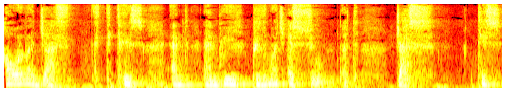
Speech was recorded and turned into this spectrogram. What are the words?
However, justice, and, and we pretty much assume that justice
